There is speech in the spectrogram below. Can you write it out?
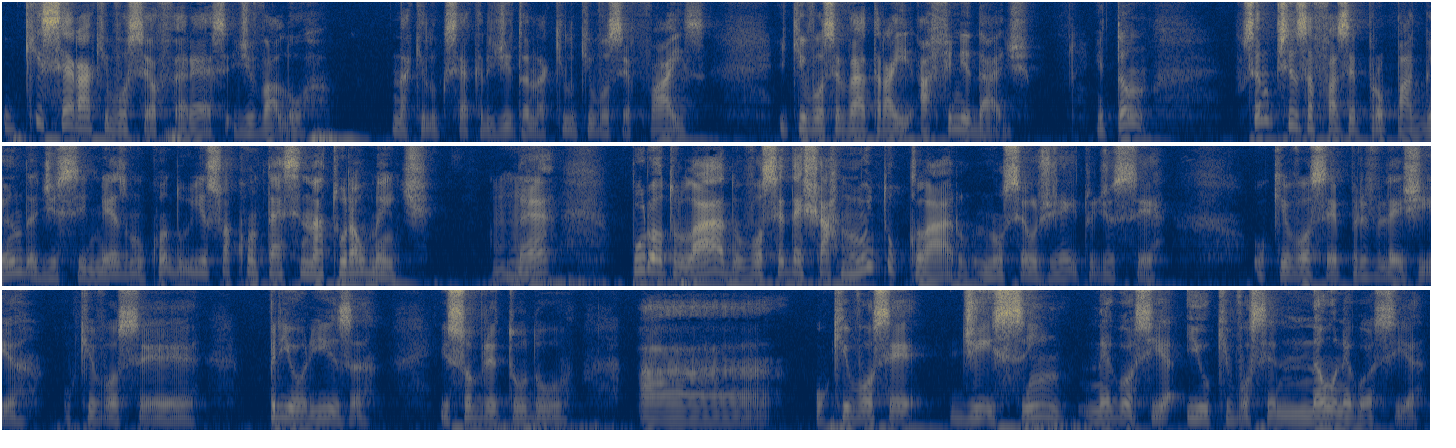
O que será que você oferece de valor naquilo que você acredita, naquilo que você faz e que você vai atrair afinidade? Então, você não precisa fazer propaganda de si mesmo quando isso acontece naturalmente, uhum. né? Por outro lado, você deixar muito claro no seu jeito de ser o que você privilegia, o que você prioriza e, sobretudo, a, o que você diz sim, negocia e o que você não negocia.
